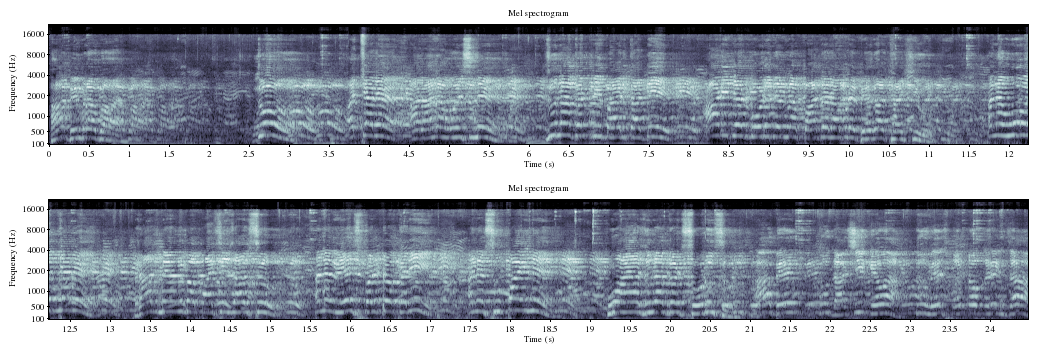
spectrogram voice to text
હા ભીમરાભાઈ તો સાક્ષી કહેવા તું વેશ પલટો કરીને જા.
